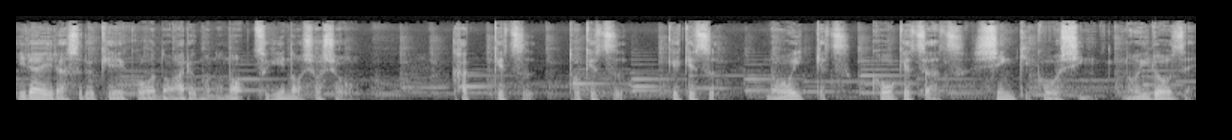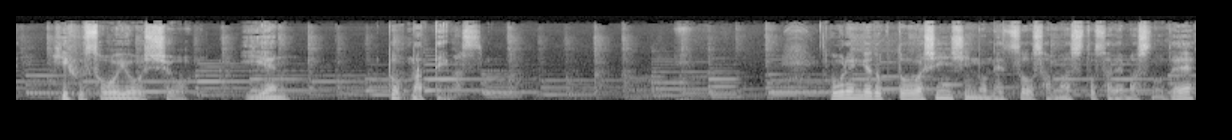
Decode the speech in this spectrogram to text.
イライラする傾向のあるものの次の諸症滑血吐血下血脳一血高血圧心気更新ノイローゼ皮膚創用症胃炎となっています。オーレンゲ毒糖は心身の熱を冷ますとされますので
